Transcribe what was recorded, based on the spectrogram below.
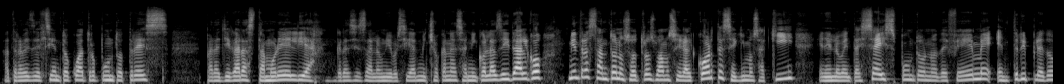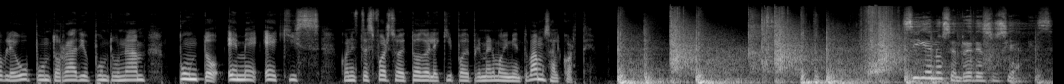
a través del 104.3 para llegar hasta Morelia, gracias a la Universidad Michoacana de San Nicolás de Hidalgo. Mientras tanto, nosotros vamos a ir al corte. Seguimos aquí en el 96.1 de FM en www.radio.unam.mx con este esfuerzo de todo el equipo de primer movimiento. Vamos al corte. Síguenos en redes sociales.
